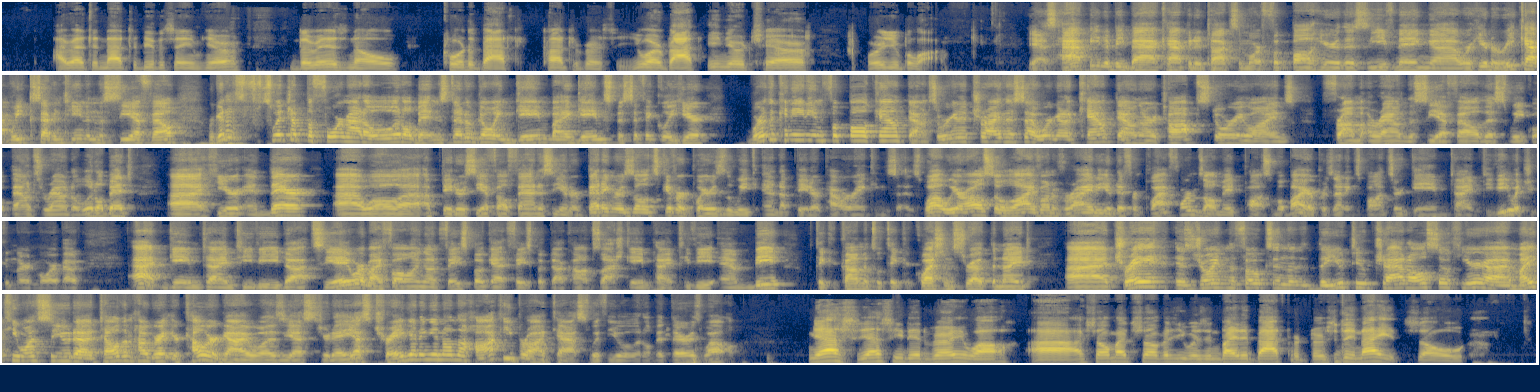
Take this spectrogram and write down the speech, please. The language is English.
I it not to be the same here. There is no quarterback controversy. You are back in your chair where you belong. Yes, happy to be back. Happy to talk some more football here this evening. Uh, we're here to recap week 17 in the CFL. We're going to switch up the format a little bit. Instead of going game by game specifically here, we're the Canadian Football Countdown. So we're going to try this out. We're going to count down our top storylines from around the CFL this week. We'll bounce around a little bit uh, here and there. Uh, we'll uh, update our CFL fantasy and our betting results, give our players of the week, and update our power rankings as well. We are also live on a variety of different platforms, all made possible by our presenting sponsor, Game Time TV, which you can learn more about at gametimetv.ca or by following on Facebook at facebook.com slash gametimetvmb. Take your comments, we'll take your questions throughout the night. Uh, Trey is joining the folks in the, the YouTube chat also here. Uh, Mike, he wants you to tell them how great your color guy was yesterday. Yes, Trey getting in on the hockey broadcast with you a little bit there as well. Yes, yes, he did very well. Uh, so much so that he was invited back for Thursday night. So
